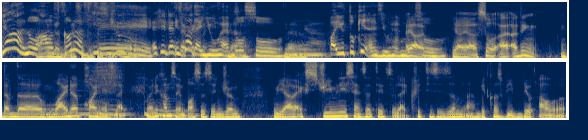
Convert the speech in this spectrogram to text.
Yeah, no, I I, was gonna that's the say. Actually, it's not that you good have no Yeah. soul, Yeah. Yeah. but you took it as you have no yeah, soul. yeah, yeah. So I, I think the the wider point is like when it comes to imposter syndrome, we are extremely sensitive to like criticism lah, because we build our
